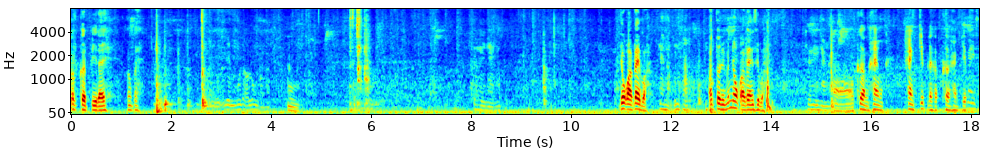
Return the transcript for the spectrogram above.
รถเกิดปีใดลงไปเรียนมูจะเอาลงก่อนครับ อืม เครื่อง ยังไงครับยกออกได้บ่แน่นหนักนี่ครับเอาตัวนี้มันยกออกได้สิบ่เครื่องยังไงคอ๋รัอบเครื่องแห้งแห้งกิฟเลยครับเครื่องแห้งกิฟไม่แส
